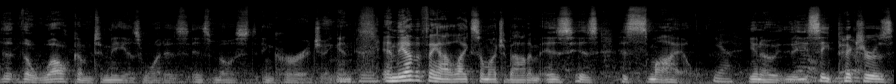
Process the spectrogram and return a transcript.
the, the welcome to me is what is is most encouraging. And Mm-hmm. and the other thing I like so much about him is his his smile. Yeah. You know, you see pictures,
